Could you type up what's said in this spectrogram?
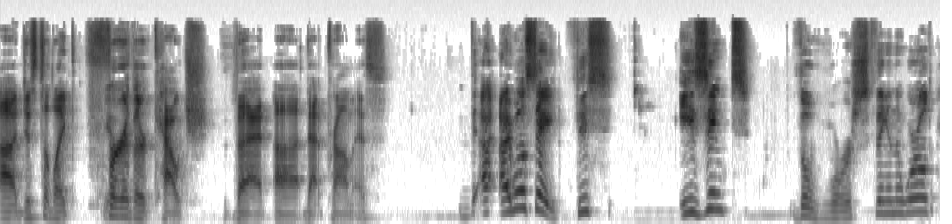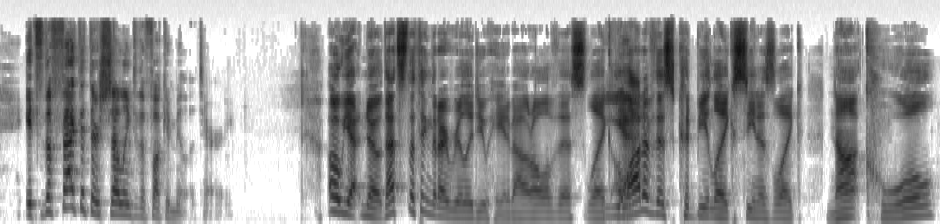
uh, just to like further couch that uh, that promise I, I will say this isn't the worst thing in the world. It's the fact that they're selling to the fucking military. Oh yeah, no, that's the thing that I really do hate about all of this. Like a lot of this could be like seen as like not cool,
